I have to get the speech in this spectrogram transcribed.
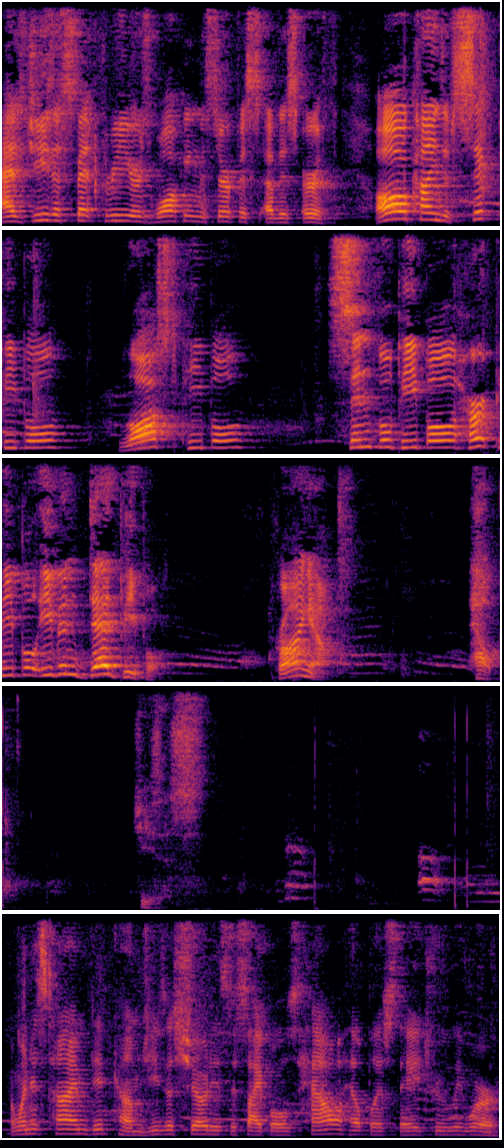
as Jesus spent three years walking the surface of this earth. All kinds of sick people, lost people, sinful people, hurt people, even dead people, crying out, Help, Jesus. And when his time did come, Jesus showed his disciples how helpless they truly were.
